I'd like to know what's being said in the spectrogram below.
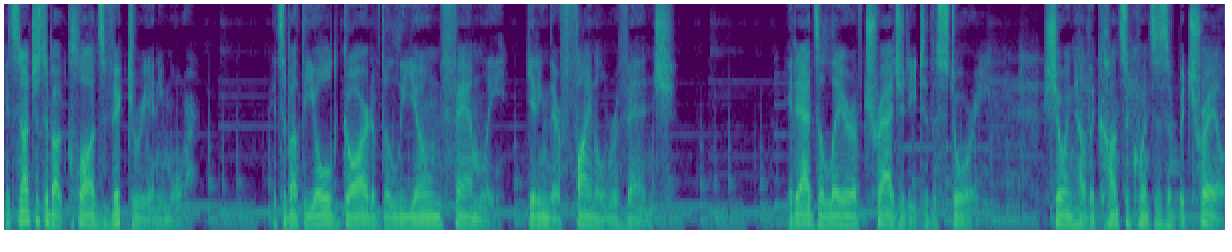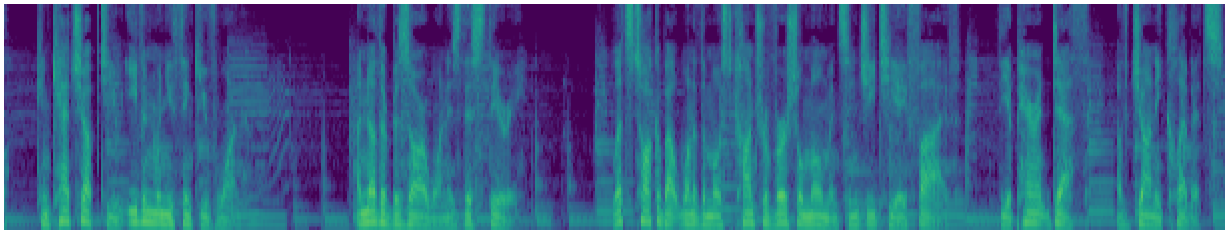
It's not just about Claude's victory anymore. It's about the old guard of the Leone family getting their final revenge. It adds a layer of tragedy to the story, showing how the consequences of betrayal can catch up to you even when you think you've won. Another bizarre one is this theory. Let's talk about one of the most controversial moments in GTA 5, the apparent death of Johnny Klebitz.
